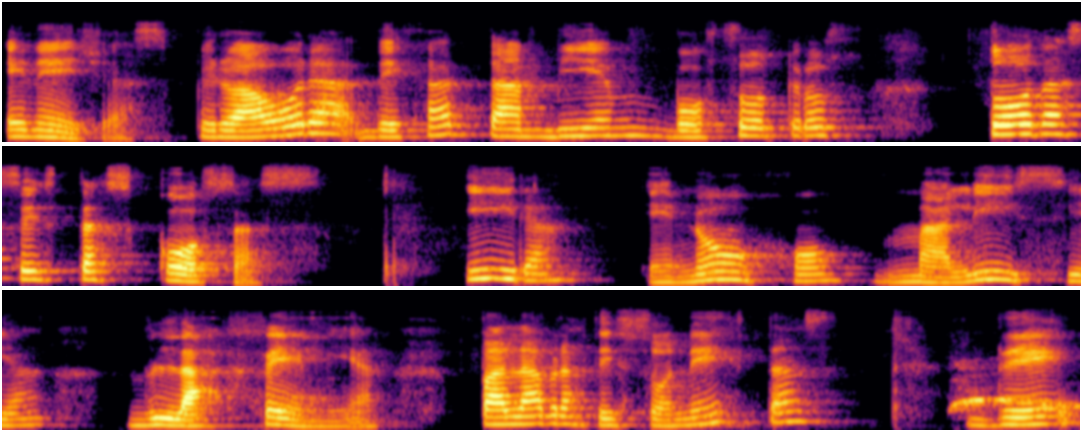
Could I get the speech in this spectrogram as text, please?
en ellas. Pero ahora dejad también vosotros todas estas cosas, ira, enojo, malicia, blasfemia, palabras deshonestas de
